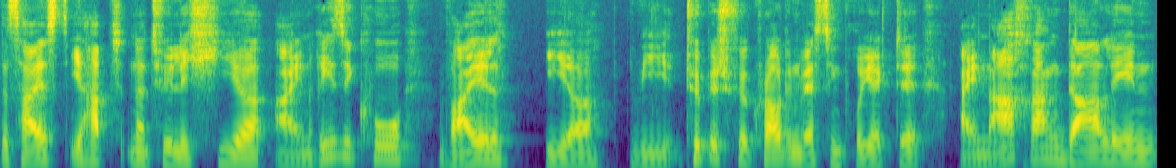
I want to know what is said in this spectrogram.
Das heißt, ihr habt natürlich hier ein Risiko, weil ihr wie typisch für Crowd-Investing-Projekte ein Nachrangdarlehen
